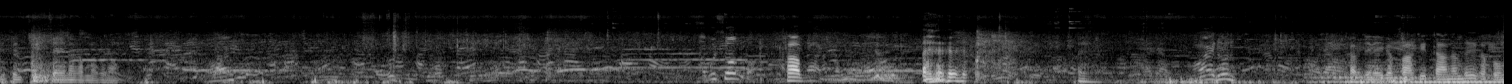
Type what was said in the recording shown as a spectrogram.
ก็เป็นจิตใจนะครับน้องพี่น้องอาวุธส้มก่อนครับ โอ้ยดุน ครับยังไงก็ฝากติดตามน้ำเด้อครับผม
